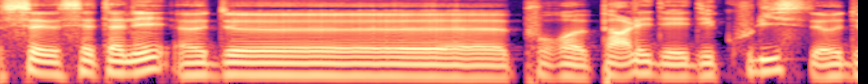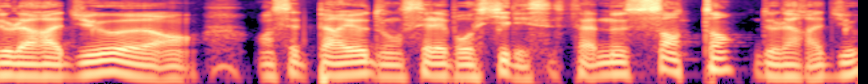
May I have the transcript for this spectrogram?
cette année de, pour parler des, coulisses de la radio en, cette période où on célèbre aussi les fameux 100 ans de la radio.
